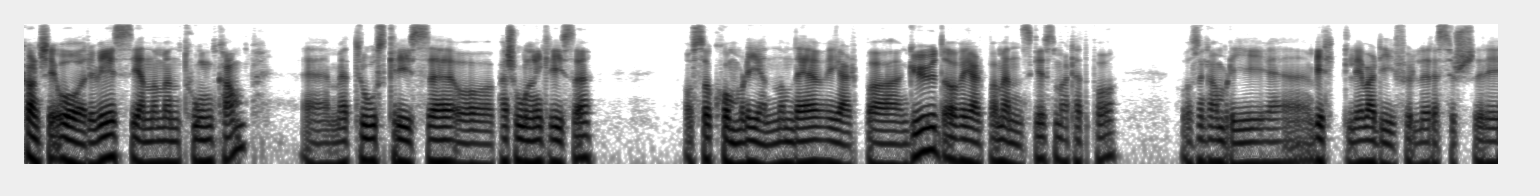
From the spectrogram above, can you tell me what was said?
kanskje i årevis gjennom en tung kamp, eh, med troskrise og personlig krise, og så kommer de gjennom det ved hjelp av Gud og ved hjelp av mennesker som er tett på, og som kan bli eh, virkelig verdifulle ressurser i,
